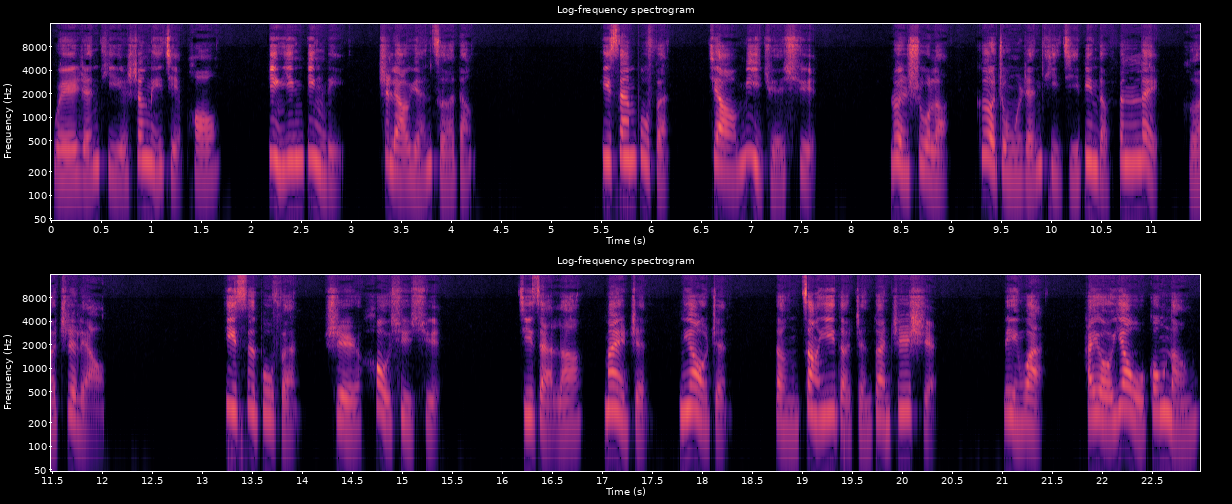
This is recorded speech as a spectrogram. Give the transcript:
为人体生理解剖、病因病理、治疗原则等。第三部分叫秘诀序，论述了各种人体疾病的分类和治疗。第四部分是后续序，记载了脉诊、尿诊等藏医的诊断知识，另外还有药物功能、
